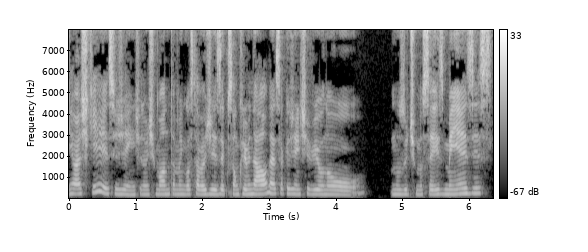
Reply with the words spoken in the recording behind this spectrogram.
E eu acho que é isso, gente. No último ano também gostava de execução criminal, né? Só que a gente viu no, nos últimos seis meses.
